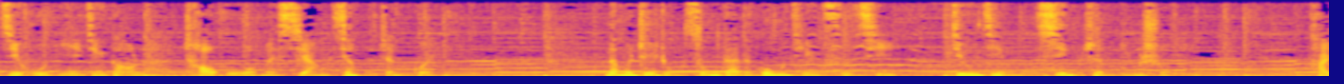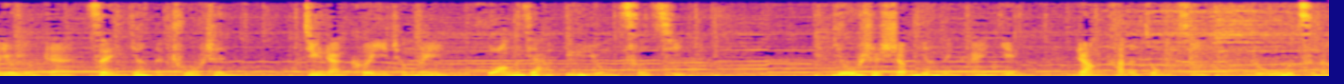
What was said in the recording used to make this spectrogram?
几乎已经到了超乎我们想象的珍贵。那么，这种宋代的宫廷瓷器究竟姓甚名谁？它又有着怎样的出身，竟然可以成为皇家御用瓷器？又是什么样的原因，让它的踪迹如此的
